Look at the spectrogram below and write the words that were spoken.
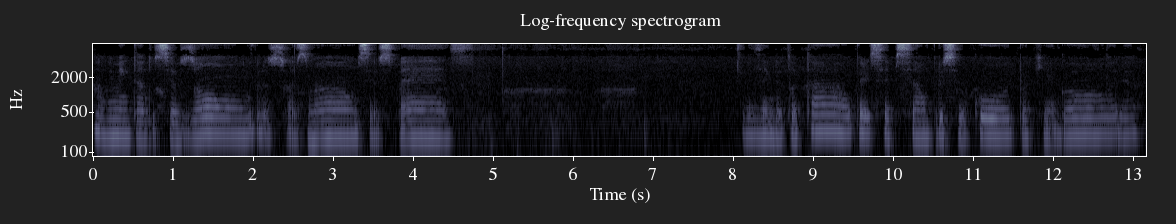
movimentando seus ombros, suas mãos, seus pés. Trazendo total percepção para o seu corpo aqui agora.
